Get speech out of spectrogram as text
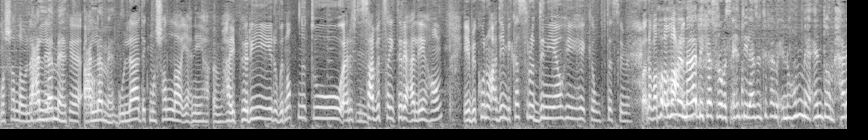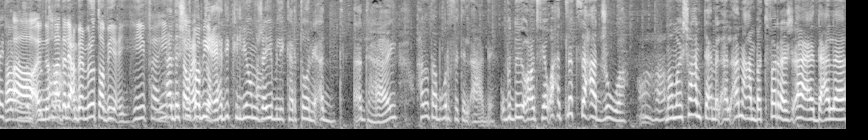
ما شاء الله أولادك تعلمت- آه، تعلمت. أولادك ما شاء الله يعني hyperين وبنطنطوا وعرفتي صعب تسيطري عليهم. يعني بيكونوا قاعدين بيكسروا الدنيا وهي هيك مبتسمة. فأنا بطلع هم ما بيكسروا بس انت لازم تفهمي إنه هم عندهم حركة آه إنه. هذا اللي عم بيعملوه طبيعي. هي فهي هذا شيء. طبيعي. هذيك اليوم جايب لي كرتونة. قد قد هاي وحاططها بغرفة القعدة وبده يقعد فيها وقعد ثلاث ساعات جوا. ماما شو عم تعمل؟ قال أنا عم بتفرج قاعد على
